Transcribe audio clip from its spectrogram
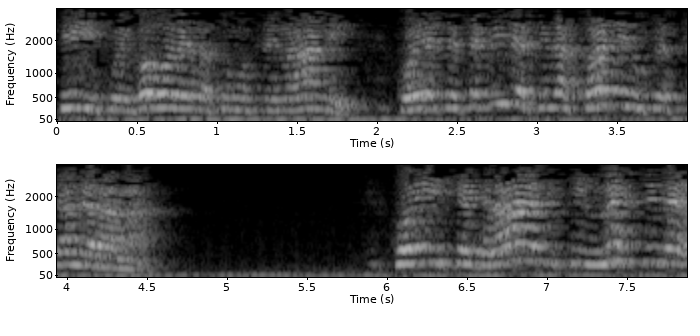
Ti koji govore da su muslimani koje ćete vidjeti na sklanjenju pred kamerama, koji će graditi meside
